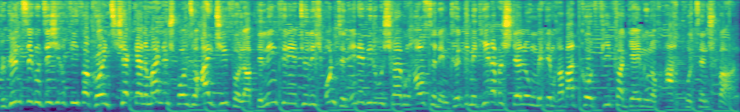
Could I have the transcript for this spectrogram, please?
Für günstige und sichere FIFA-Coins checkt gerne meinen Sponsor IG voll ab. Den Link findet ihr natürlich unten in der Videobeschreibung. Außerdem könnt ihr mit jeder Bestellung mit dem Rabattcode FIFA Gaming noch 8% sparen.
